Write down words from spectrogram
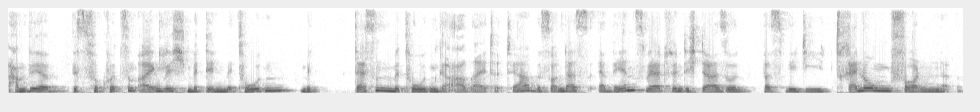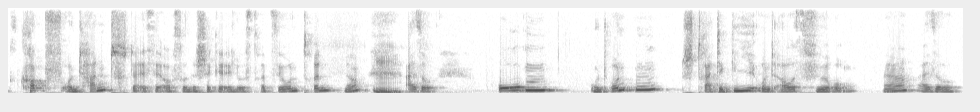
haben wir bis vor kurzem eigentlich mit den Methoden, mit dessen Methoden gearbeitet. Ja, besonders erwähnenswert finde ich da so was wie die Trennung von Kopf und Hand. Da ist ja auch so eine schicke Illustration drin. Ne? Mhm. Also oben und unten Strategie und Ausführung. Ja, also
